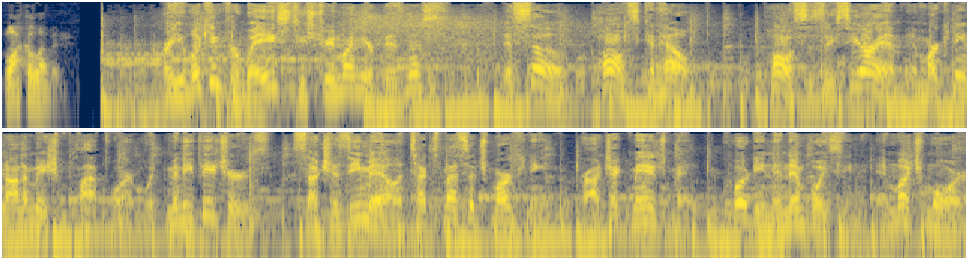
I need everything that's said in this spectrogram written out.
Block 11. Are you looking for ways to streamline your business? If so, Pulse can help. Pulse is a CRM and marketing automation platform with many features, such as email and text message marketing, project management, quoting and invoicing, and much more.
